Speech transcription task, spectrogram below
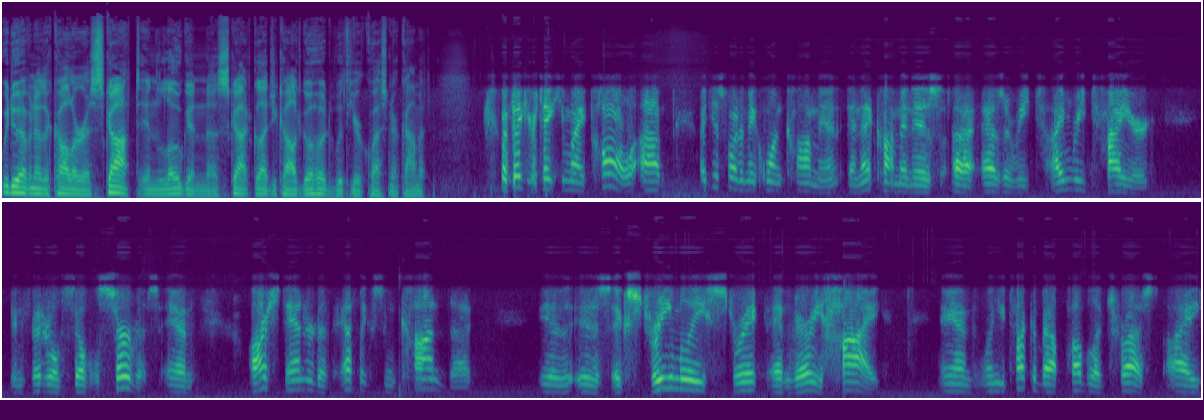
We do have another caller, uh, Scott in Logan. Uh, Scott, glad you called. Go ahead with your question or comment. Well, thank you for taking my call. Uh, I just want to make one comment, and that comment is uh, as a ret- I'm retired in federal civil service, and our standard of ethics and conduct is, is extremely strict and very high. And when you talk about public trust, I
